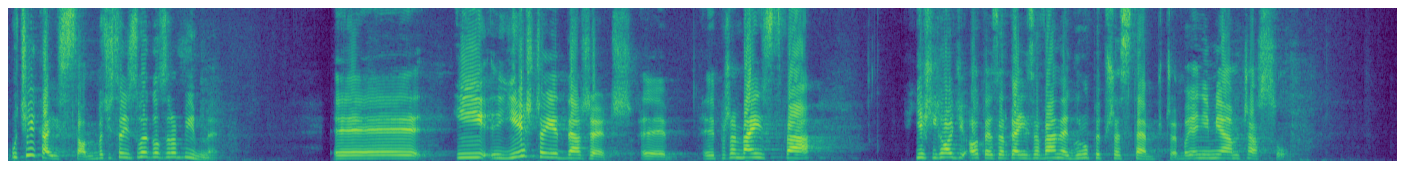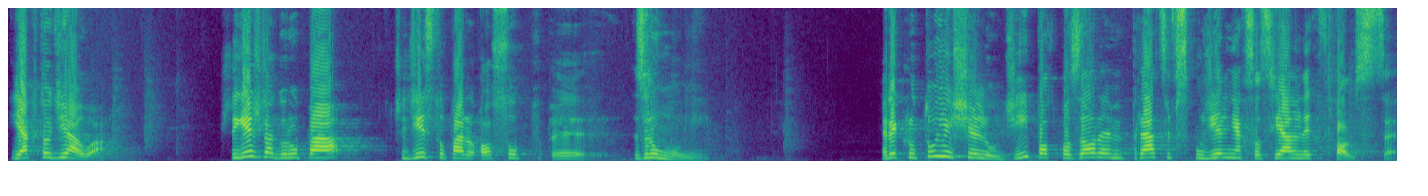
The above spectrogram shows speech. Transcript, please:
Uciekaj stąd, bo ci coś złego zrobimy. E, I jeszcze jedna rzecz. E, e, Proszę Państwa, jeśli chodzi o te zorganizowane grupy przestępcze, bo ja nie miałam czasu, jak to działa? Przyjeżdża grupa 30 paru osób z Rumunii. Rekrutuje się ludzi pod pozorem pracy w spółdzielniach socjalnych w Polsce.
